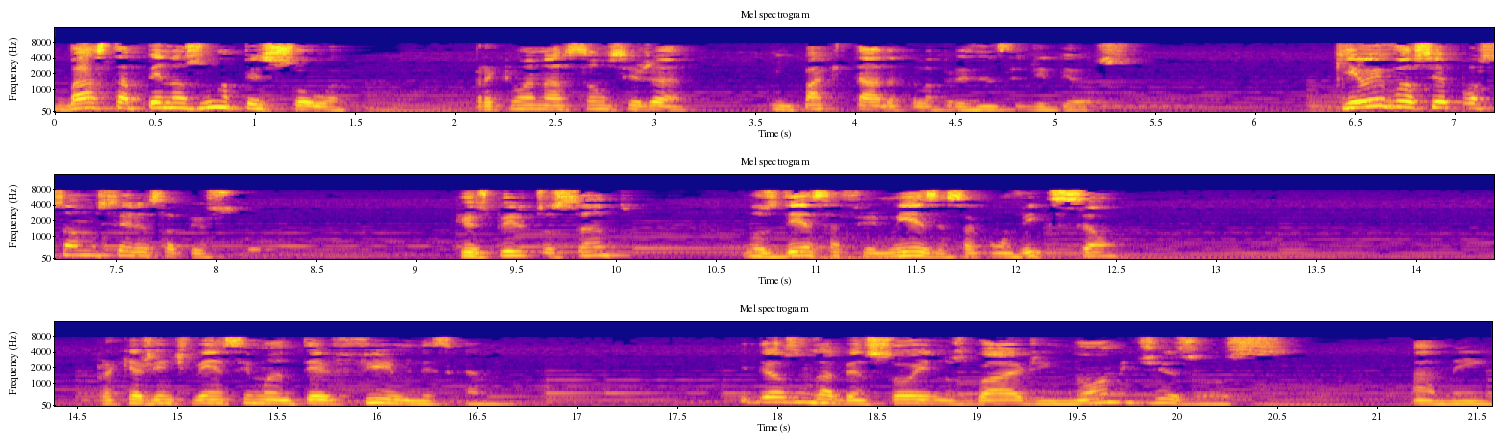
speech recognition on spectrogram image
Basta apenas uma pessoa para que uma nação seja impactada pela presença de Deus. Que eu e você possamos ser essa pessoa. Que o Espírito Santo nos dê essa firmeza, essa convicção, para que a gente venha se manter firme nesse caminho. Que Deus nos abençoe e nos guarde em nome de Jesus. Amém.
